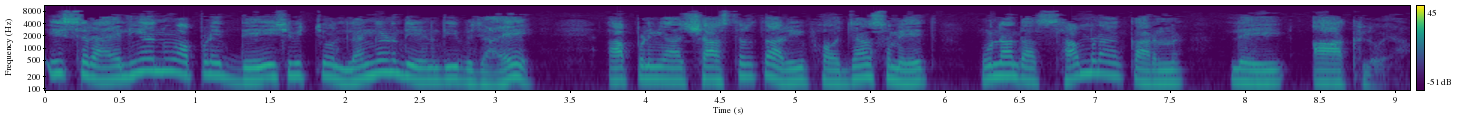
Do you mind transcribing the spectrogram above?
ਇਸرائیਲੀਆਂ ਨੂੰ ਆਪਣੇ ਦੇਸ਼ ਵਿੱਚੋਂ ਲੰਘਣ ਦੇਣ ਦੀ ਬਜਾਏ ਆਪਣੀਆਂ ਸ਼ਾਸਤਰਧਾਰੀ ਫੌਜਾਂ ਸਮੇਤ ਉਹਨਾਂ ਦਾ ਸਾਹਮਣਾ ਕਰਨ ਲਈ ਆਖ ਲੋਇਆ।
